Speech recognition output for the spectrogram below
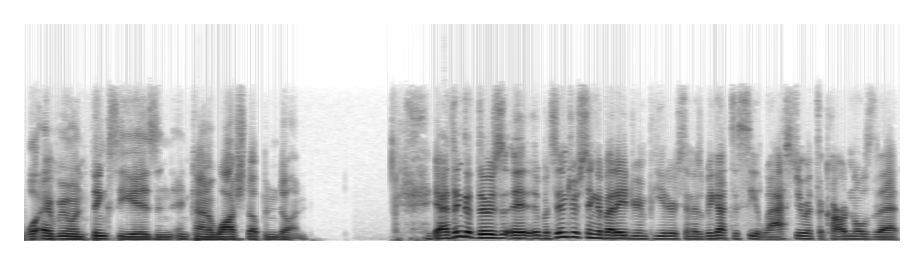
what everyone thinks he is and, and kind of washed up and done? Yeah, I think that there's uh, what's interesting about Adrian Peterson is we got to see last year with the Cardinals that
